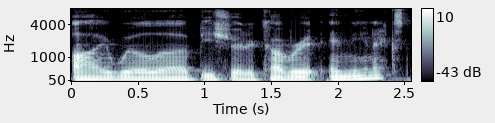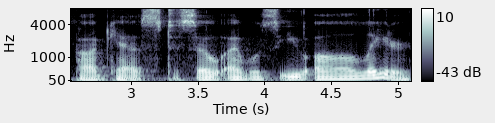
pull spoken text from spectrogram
I will uh, be sure to cover it in the next podcast. So I will see you all later.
